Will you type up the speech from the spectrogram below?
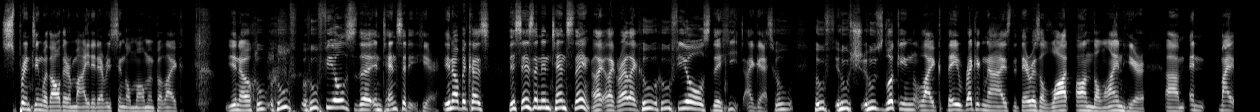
sprinting with all their might at every single moment, but like, you know, who who who feels the intensity here? You know, because this is an intense thing. Like like right like who who feels the heat, I guess. Who who who who's looking like they recognize that there is a lot on the line here. Um and my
